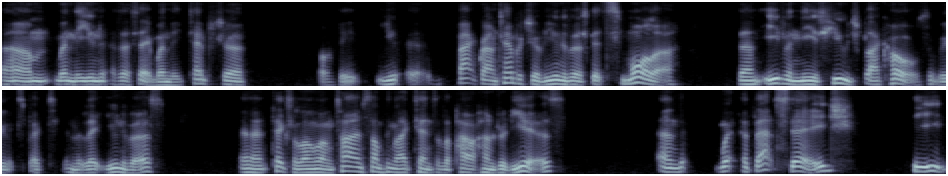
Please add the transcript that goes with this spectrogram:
um, when the, as I say, when the temperature of the uh, background temperature of the universe gets smaller than even these huge black holes that we expect in the late universe, and it takes a long, long time, something like 10 to the power 100 years. And at that stage, the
